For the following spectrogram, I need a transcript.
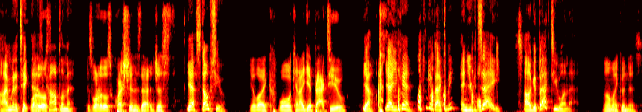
I'm going to take that as of a compliment. it's one of those questions that just Yeah, stumps you. you're like, well, can I get back to you? Yeah, yeah, you can. You can get back to me, and you could Oh. say, "I'll get back to you on that." Oh my goodness.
